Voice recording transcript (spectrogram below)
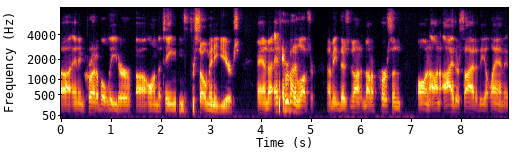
uh, an incredible leader uh, on the team for so many years, and uh, and everybody loves her. I mean, there's not not a person on on either side of the Atlantic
